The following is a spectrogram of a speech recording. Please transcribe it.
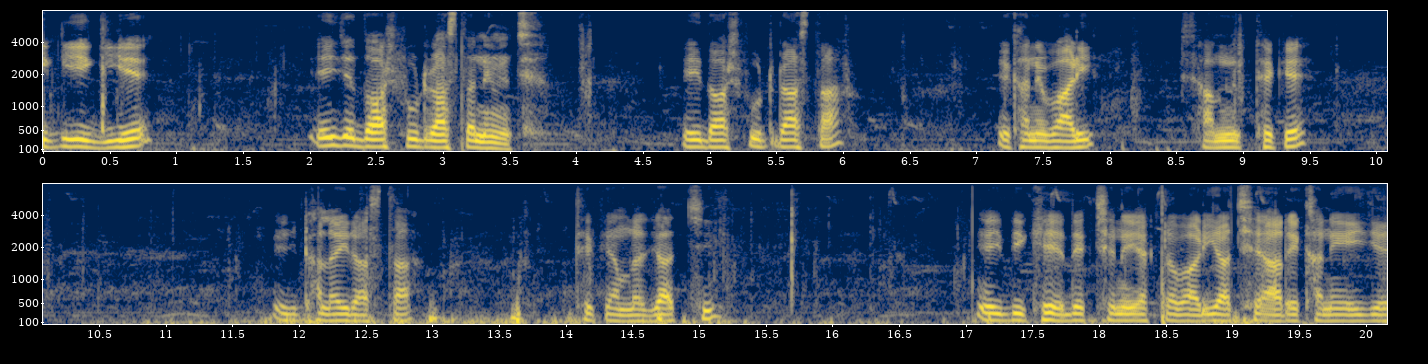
এগিয়ে গিয়ে এই যে দশ ফুট রাস্তা নেমেছে। এই দশ ফুট রাস্তা এখানে বাড়ি, সামনের থেকে এই ঢালাই রাস্তা থেকে আমরা যাচ্ছি। এই দিকে দেখছেন এই একটা বাড়ি আছে, আর এখানে এই যে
